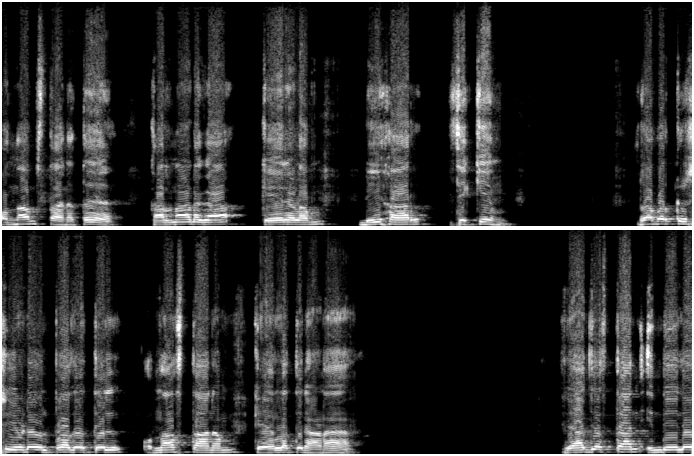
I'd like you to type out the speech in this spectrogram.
ഒന്നാം സ്ഥാനത്ത്? കർണാടക കേരളം ബീഹാർ സിക്കിം. റബ്ബർ കൃഷിയുടെ ഉൽപാദനത്തിൽ ഒന്നാം സ്ഥാനം കേരളത്തിനാണ്. രാജസ്ഥാൻ ഇന്ത്യയിലെ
